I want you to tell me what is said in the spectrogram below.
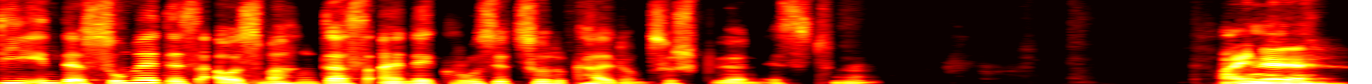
die in der Summe das ausmachen, dass eine große Zurückhaltung zu spüren ist. Keine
